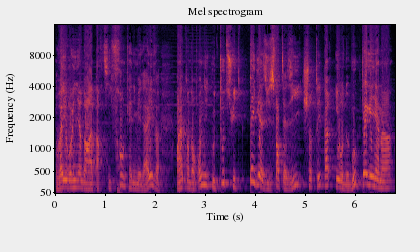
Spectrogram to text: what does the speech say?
On va y revenir dans la partie Franck Animé Live. En attendant, on écoute tout de suite Pegasus Fantasy, chanté par Hironobu Kageyama.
